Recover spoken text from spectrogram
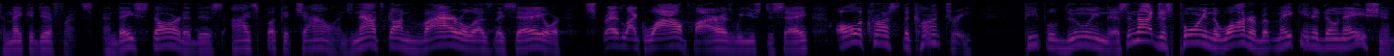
to make a difference. And they started this ice bucket challenge. Now it's gone viral, as they say, or spread like wildfire, as we used to say, all across the country. People doing this, and not just pouring the water, but making a donation.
